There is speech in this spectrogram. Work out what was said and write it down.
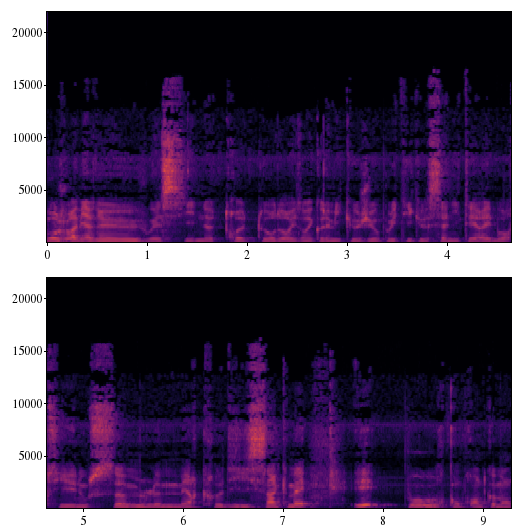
Bonjour et bienvenue, voici notre tour d'horizon économique, géopolitique, sanitaire et boursier. Nous sommes le mercredi 5 mai et pour comprendre comment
